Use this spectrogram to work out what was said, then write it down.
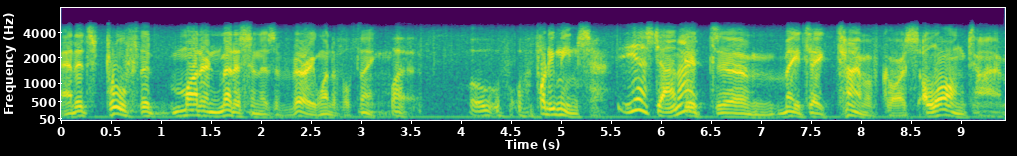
And it's proof that modern medicine is a very wonderful thing. What? Oh, what do you mean, sir? Yes, John. I... It um, may take time, of course, a long time.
